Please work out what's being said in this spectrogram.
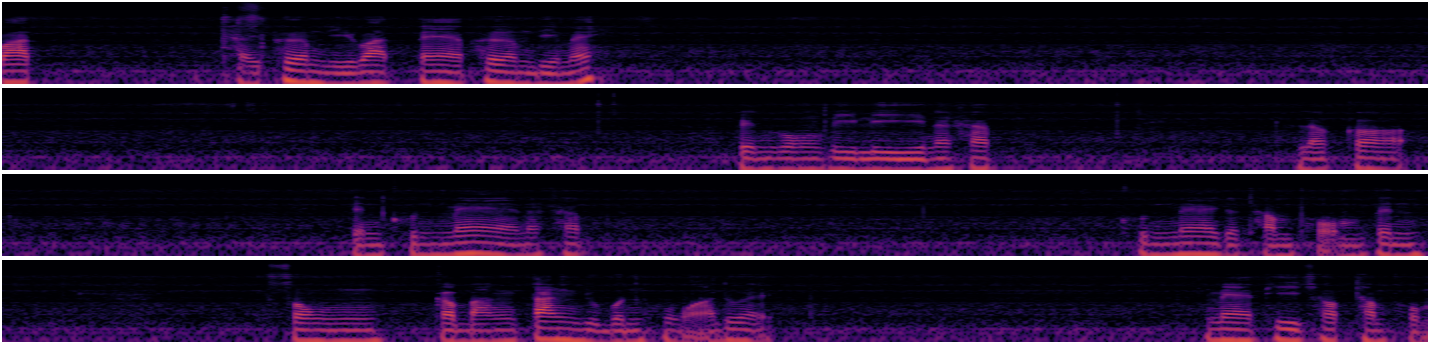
วาดใครเพิ่มดีวาดแม่เพิ่มดีไหม เป็นวงรีลีนะครับ แล้วก็ เป็นคุณแม่นะครับ คุณแม่จะทำผมเป็นทรงกระบังตั้งอยู่บนหัวด้วย แม่พี่ชอบทำผม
